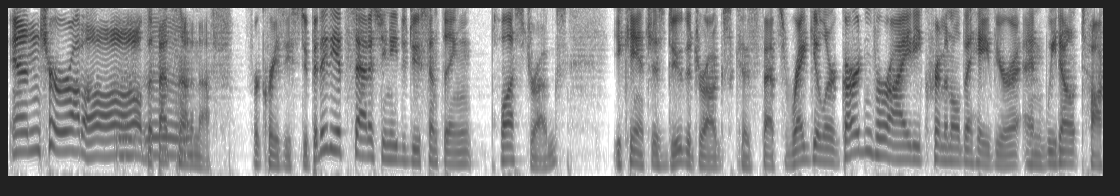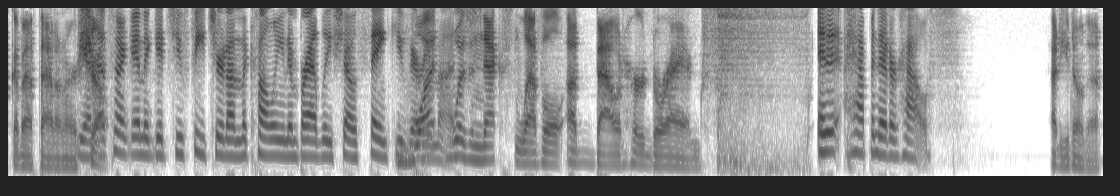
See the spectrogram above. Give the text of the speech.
in trouble. But that's not enough for crazy, stupid idiot status. You need to do something plus drugs. You can't just do the drugs because that's regular garden variety criminal behavior, and we don't talk about that on our Yeah, show. that's not going to get you featured on the Colleen and Bradley show. Thank you very what much. What was next level about her drags? and it happened at her house. How do you know that?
